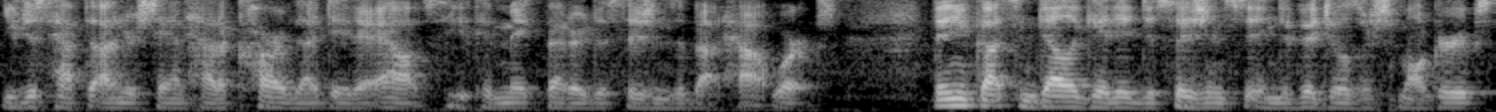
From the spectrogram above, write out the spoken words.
You just have to understand how to carve that data out so you can make better decisions about how it works. Then you've got some delegated decisions to individuals or small groups.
